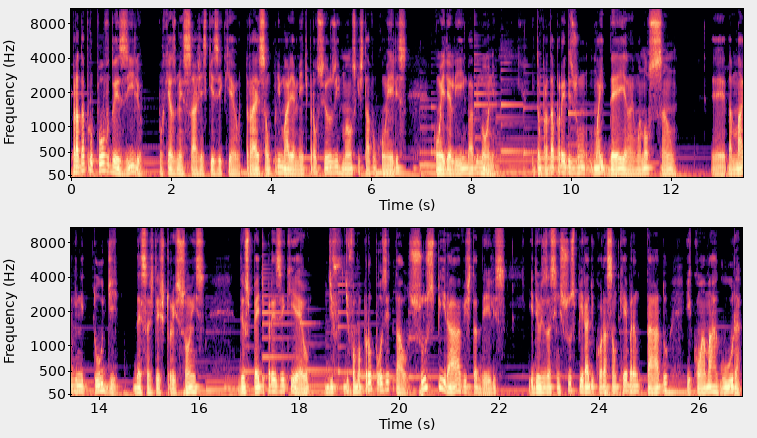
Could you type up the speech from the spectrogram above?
Para dar para o povo do exílio, porque as mensagens que Ezequiel traz são primariamente para os seus irmãos que estavam com eles com ele ali em Babilônia. Então, para dar para eles um, uma ideia, né, uma noção é, da magnitude dessas destruições, Deus pede para Ezequiel, de, de forma proposital, suspirar à vista deles. E Deus diz assim: suspirar de coração quebrantado e com amargura.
